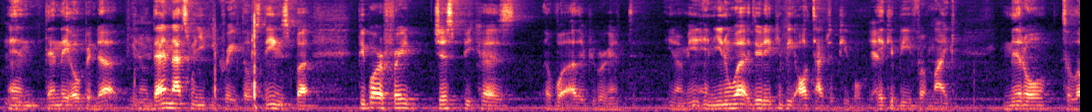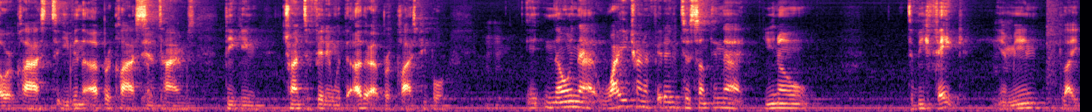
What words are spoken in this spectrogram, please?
Mm-hmm. and then they opened up you know then that's when you can create those things but people are afraid just because of what other people are going to you know what i mean and you know what dude it can be all types of people Yeah. it could be from like middle to lower class to even the upper class Yeah. sometimes thinking trying to fit in with the other upper class people. Mm-hmm. it, knowing that why are you trying to fit into something that you know to be fake? You know what i mean? Like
